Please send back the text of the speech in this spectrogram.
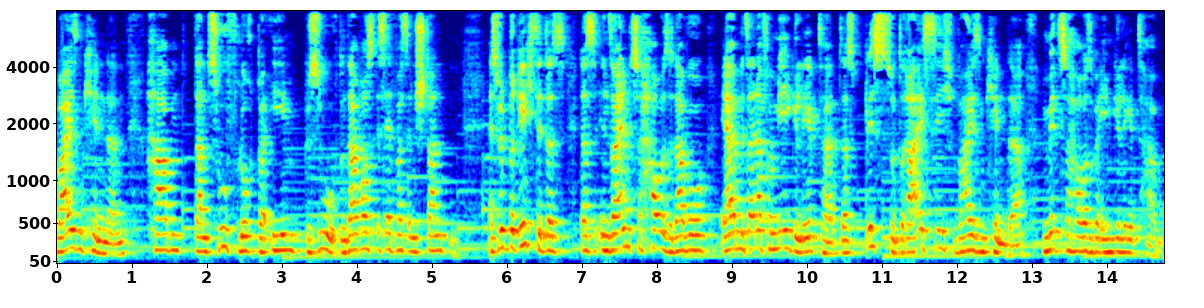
Waisenkindern haben dann Zuflucht bei ihm gesucht. Und daraus ist etwas entstanden. Es wird berichtet, dass, dass in seinem Zuhause, da wo er mit seiner Familie gelebt hat, dass bis zu 30 Waisenkinder mit zu Hause bei ihm gelebt haben.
